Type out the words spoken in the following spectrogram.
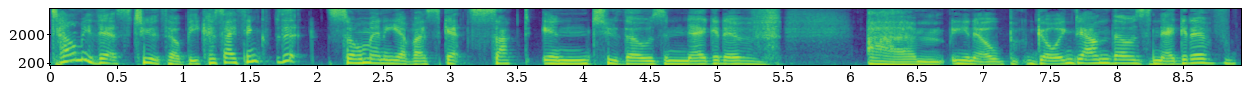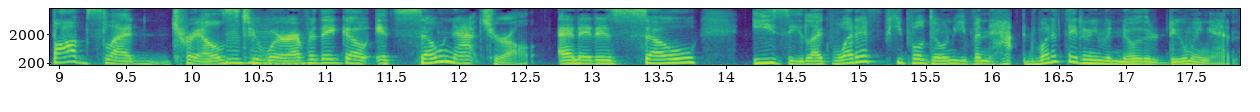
tell me this too, though, because I think that so many of us get sucked into those negative. Um, you know, going down those negative bobsled trails to wherever they go, it's so natural and it is so easy. Like, what if people don't even, ha- what if they don't even know they're doing it?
